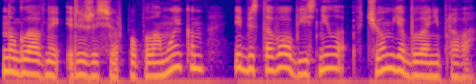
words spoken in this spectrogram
но главный режиссер по поломойкам и без того объяснила, в чем я была не права.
